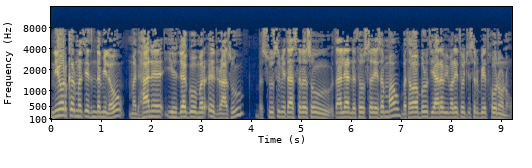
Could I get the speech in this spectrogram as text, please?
ኒውዮርከር መጽሔት እንደሚለው መድኃኔ ይህ ደጎ መርዕድ ራሱ በሱ ስም የታሰረ ሰው ጣሊያ እንደተወሰደ የሰማው በተባበሩት የአረብ መሬቶች እስር ቤት ሆኖ ነው።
